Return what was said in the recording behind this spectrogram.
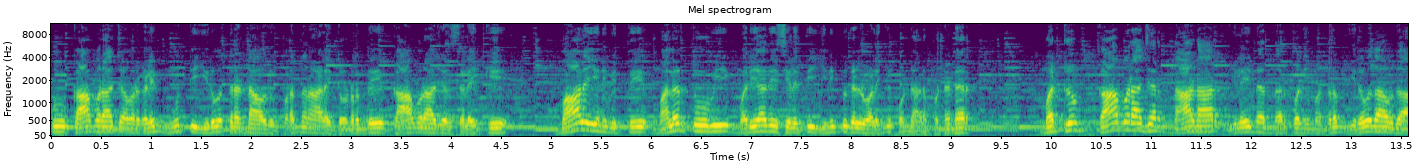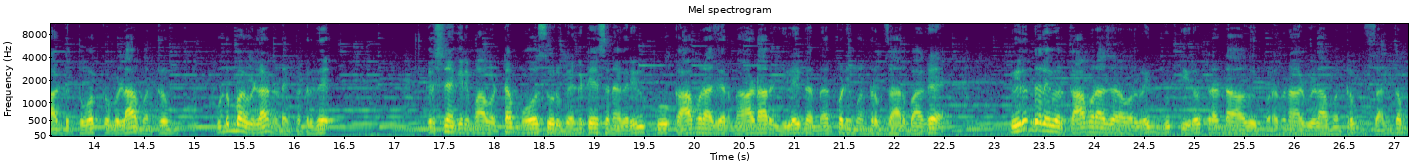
கு. காமராஜ் அவர்களின் நூற்றி இருபத்தி ரெண்டாவது பிறந்த நாளை தொடர்ந்து காமராஜர் சிலைக்கு மாலை அணிவித்து மலர் தூவி மரியாதை செலுத்தி இனிப்புகள் வழங்கி கொண்டாடப்பட்டனர். மற்றும் காமராஜர் நாடார் இளைஞர் நற்பணி மன்றம் இருபதாவது ஆண்டு துவக்க விழா மற்றும் குடும்ப விழா நடைபெற்றது. கிருஷ்ணகிரி மாவட்டம் ஓசூர் வெங்கடேச நகரில் கு. காமராஜர் நாடார் இளைஞர் நற்பணி மன்றம் சார்பாக பெருந்தலைவர் காமராஜர் அவர்களின் நூற்றி இருபத்தி ரெண்டாவது பிறந்தநாள் விழா மற்றும் சங்கம்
